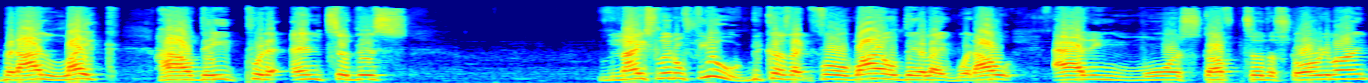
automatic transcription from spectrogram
But I like how they put an end to this nice little feud because like for a while they're like without adding more stuff to the storyline,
